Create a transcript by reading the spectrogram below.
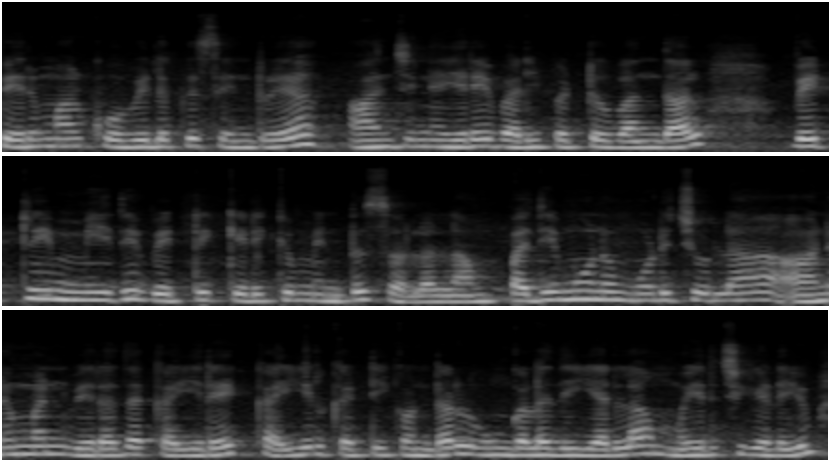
பெருமாள் கோவிலுக்கு சென்று ஆஞ்சநேயரை வழிபட்டு வந்தால் வெற்றி மீது வெற்றி கிடைக்கும் என்று சொல்லலாம். பதிமூணு முடிச்சுள்ள அனுமன் விரத கயிறை கையில் கட்டிக்கொண்டால் உங்களது எல்லா முயற்சிகளையும்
